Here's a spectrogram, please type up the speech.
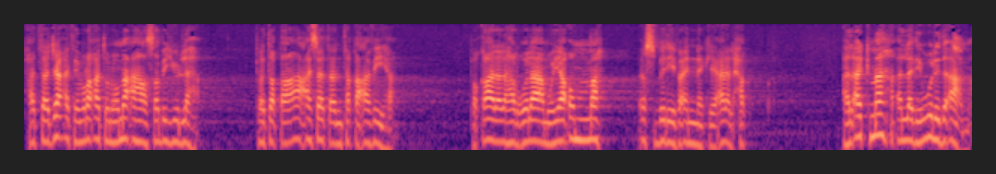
حتى جاءت امرأة ومعها صبي لها فتقاعست أن تقع فيها. فقال لها الغلام يا أمة اصبري فإنك على الحق. الأكمه الذي ولد أعمى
